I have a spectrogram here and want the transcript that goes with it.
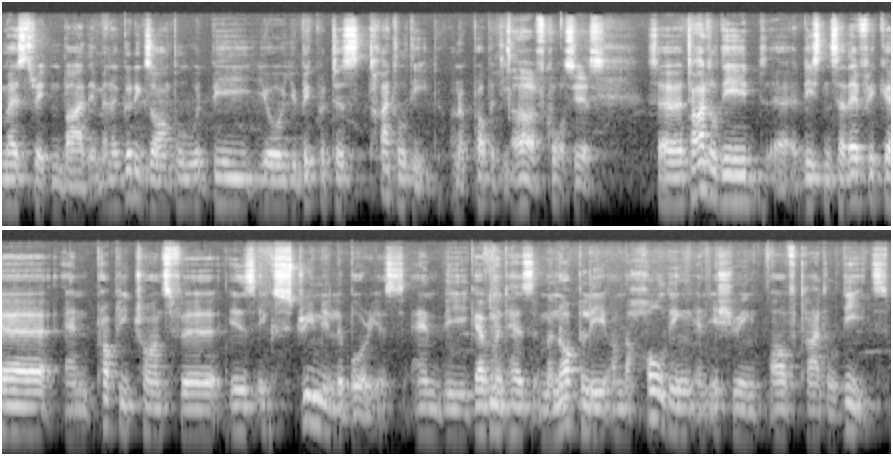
most threatened by them. And a good example would be your ubiquitous title deed on a property. Oh, of course, yes. So, a title deed, uh, at least in South Africa, and property transfer is extremely laborious, and the government has a monopoly on the holding and issuing of title deeds.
